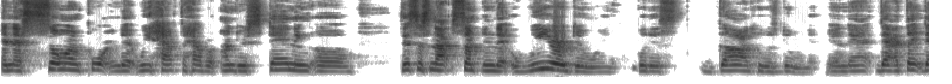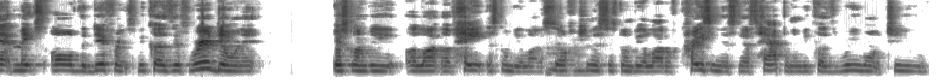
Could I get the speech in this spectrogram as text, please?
And that's so important that we have to have an understanding of this is not something that we are doing, but it's God who is doing it. Yeah. And that, that I think that makes all the difference because if we're doing it, it's going to be a lot of hate. It's going to be a lot of mm-hmm. selfishness. Mm-hmm. There's going to be a lot of craziness that's happening because we want to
